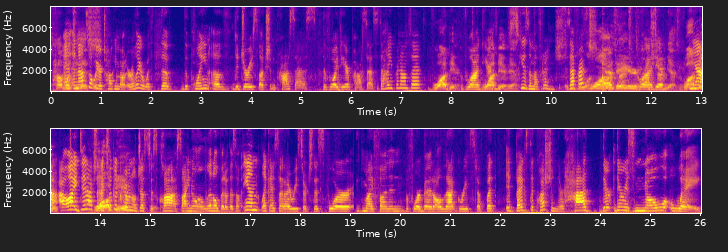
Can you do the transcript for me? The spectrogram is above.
How much and, and that's this? what we were talking about earlier with the the point of the jury selection process, the voir dire process. Is that how you pronounce it? voir dire. Voir dire. Voir dire, yeah. Excuse me, my French. Is that French? Voir It is French. It's a Voir French dire. yes. Voir yeah, dire. I, I did actually. I Voir took a criminal justice class, so I know a little bit of this stuff. And like I said, I researched this for my fun and before bed, all that great stuff. But it begs the question: there had there there is no way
